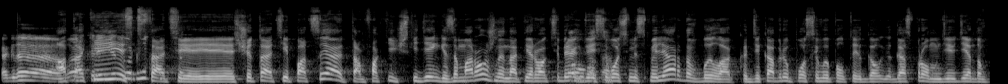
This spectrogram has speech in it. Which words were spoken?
Когда а такие есть, кстати, счета типа С, там фактически деньги заморожены. На 1 октября их 280 миллиардов было, к декабрю после выплаты «Газпромом» дивидендов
